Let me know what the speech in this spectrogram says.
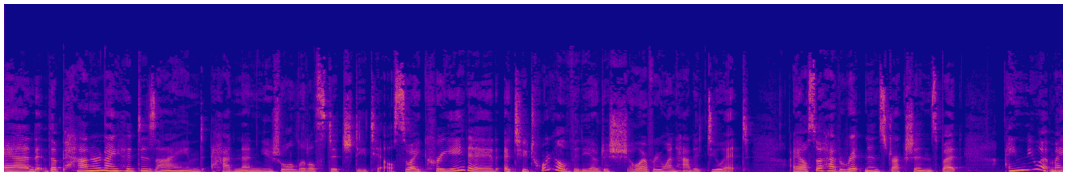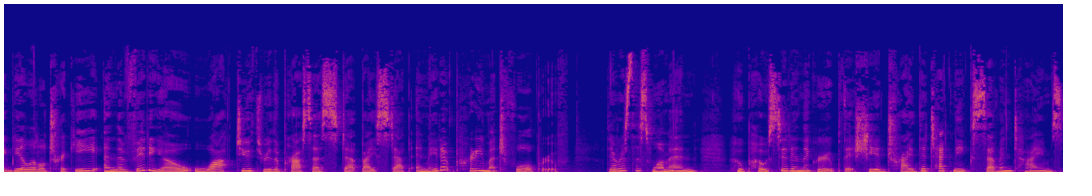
And the pattern I had designed had an unusual little stitch detail. So I created a tutorial video to show everyone how to do it. I also had written instructions, but I knew it might be a little tricky, and the video walked you through the process step by step and made it pretty much foolproof. There was this woman who posted in the group that she had tried the technique seven times,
